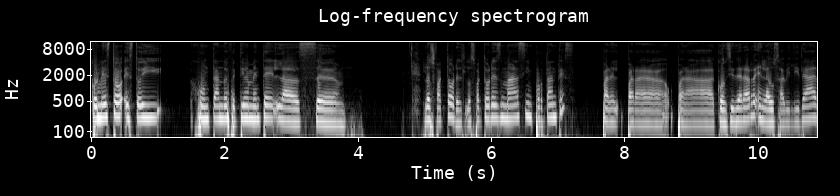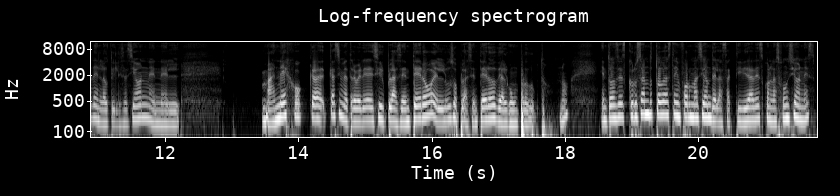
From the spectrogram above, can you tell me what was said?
con esto estoy juntando efectivamente eh, los factores, los factores más importantes para, considerar en la usabilidad, en la utilización, en el manejo, casi me atrevería a decir placentero, el uso placentero de algún producto. ¿no? Entonces, cruzando toda esta información de las actividades con las funciones,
